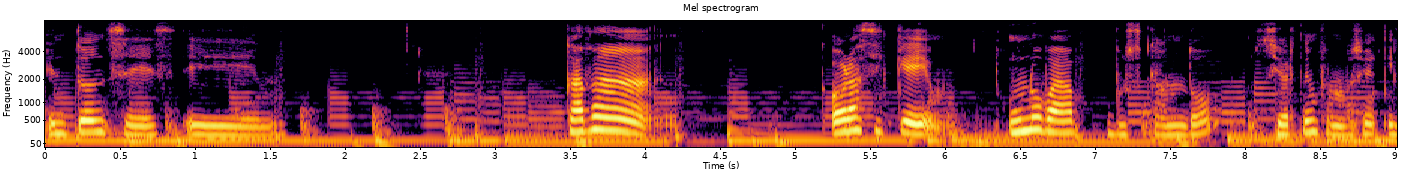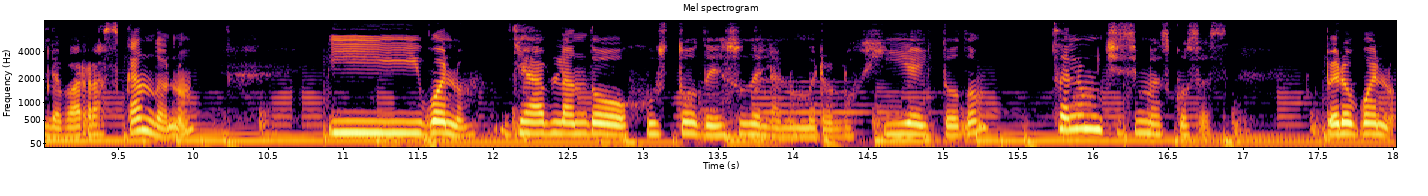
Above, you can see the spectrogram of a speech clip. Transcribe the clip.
Entonces, em, cada... Ahora sí que uno va buscando cierta información y le va rascando, ¿no? Y bueno, ya hablando justo de eso de la numerología y todo, salen muchísimas cosas. Pero bueno,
